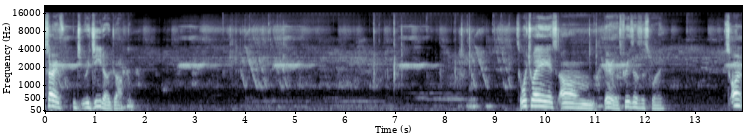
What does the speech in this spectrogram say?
Sorry, Vegito dropped. So which way is um there it is, Frieza's this way. So on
